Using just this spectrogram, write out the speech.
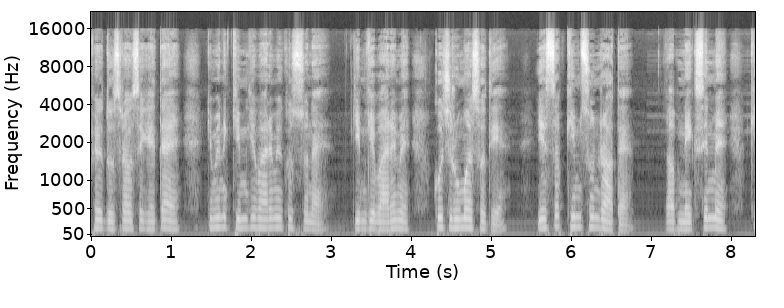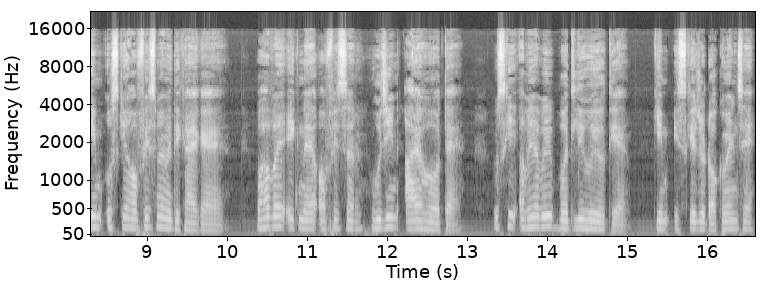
फिर दूसरा उसे कहता है कि मैंने किम के बारे में कुछ सुना है। किम के बारे में कुछ रूमर्स होती है। ये सब किम सुन रहा होता है। अब नेक्स्ट सीन में किम उसके ऑफ़िस में दिखाया गया है। वहाँ वह एक नया ऑफिसर हुजिन आया हुआ होता है। उसकी अभी अभी बदली हुई होती है। किम इसके जो डॉक्यूमेंट्स है,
